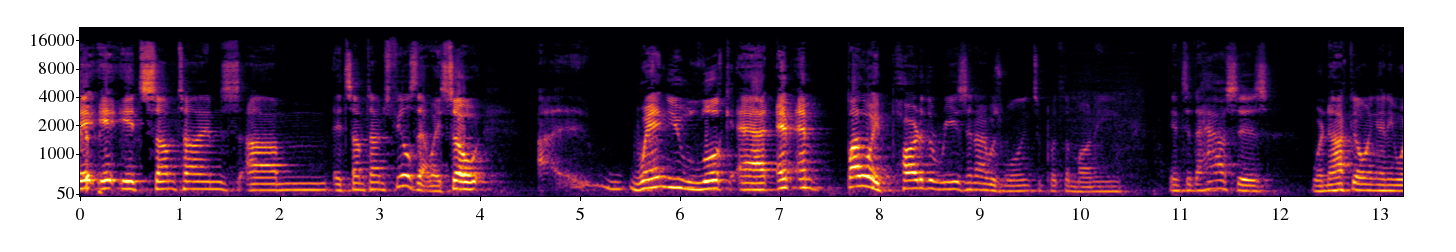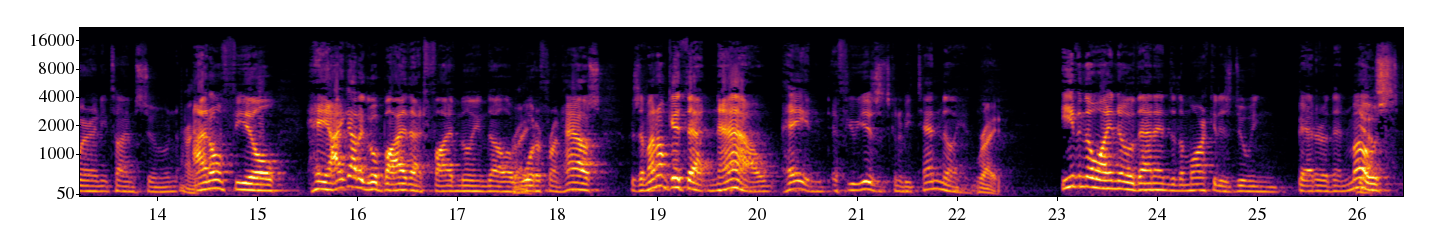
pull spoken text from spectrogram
it, it, it sometimes um, it sometimes feels that way. So uh, when you look at and, and by the way, part of the reason I was willing to put the money into the house is we're not going anywhere anytime soon. Right. I don't feel hey I got to go buy that five million dollar Right. waterfront house because if I don't get that now, hey, in a few years it's going to be ten million right. even though I know that end of the market is doing better than most,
